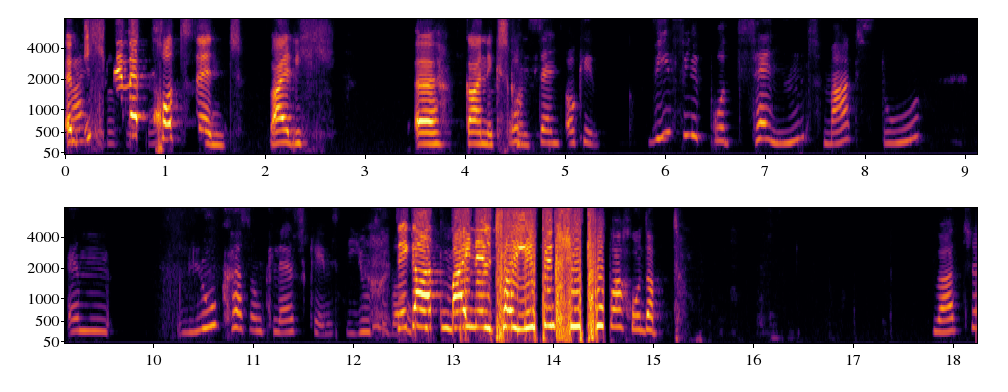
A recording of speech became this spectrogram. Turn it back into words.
Ähm, ich nehme Prozent? Weil ich äh, gar nichts kann. Prozent, okay. Wie viel Prozent magst du ähm, Lukas und Clash Games, die YouTuber? Digga, meine zwei Lieblings-YouTuber 100. Warte.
